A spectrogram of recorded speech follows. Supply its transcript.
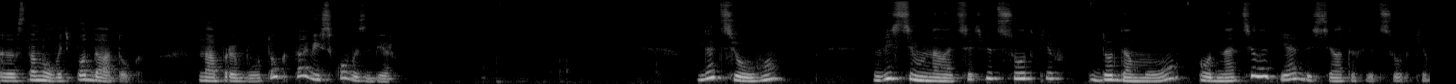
е, становить податок на прибуток та військовий збір. Для цього 18% додамо 1,5%.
